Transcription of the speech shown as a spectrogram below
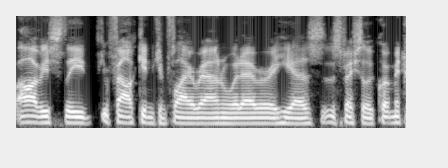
obviously Falcon can fly around or whatever. He has special equipment.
